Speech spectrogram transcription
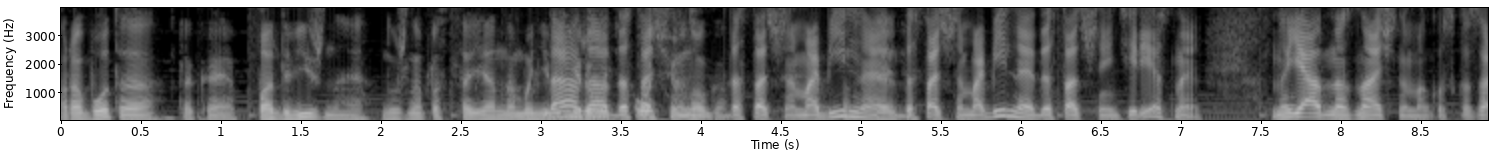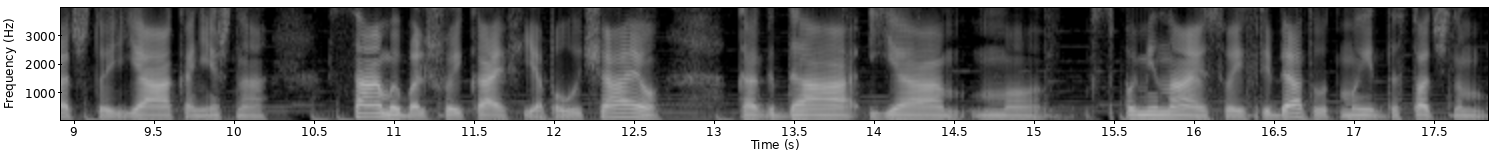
работа такая подвижная, нужно постоянно маневрировать да, да, достаточно, очень много. Достаточно мобильная, достаточно мобильная, достаточно интересная. Но я однозначно могу сказать, что я, конечно, самый большой кайф я получаю, когда я вспоминаю своих ребят, вот мы достаточно,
